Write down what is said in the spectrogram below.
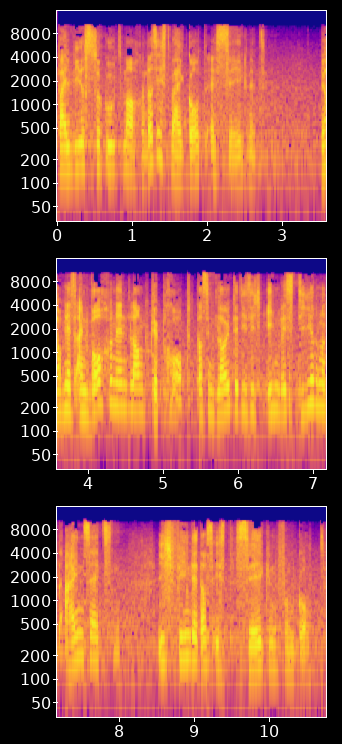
weil wir es so gut machen. Das ist, weil Gott es segnet. Wir haben jetzt ein Wochenende lang geprobt. Das sind Leute, die sich investieren und einsetzen. Ich finde, das ist Segen von Gott.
